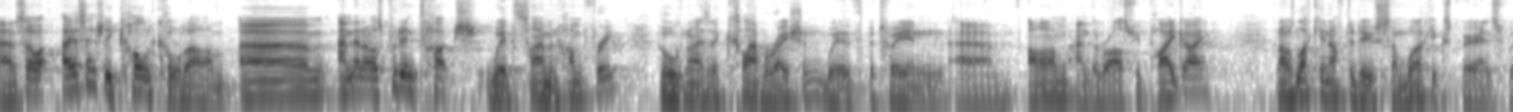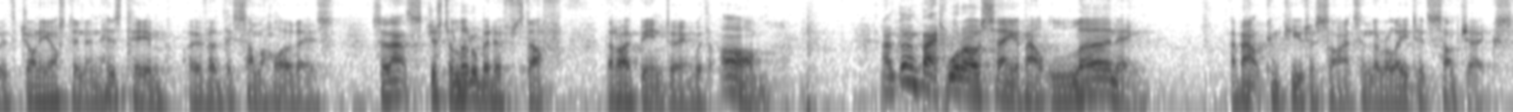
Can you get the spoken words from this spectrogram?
Um, so I essentially cold called ARM, um, and then I was put in touch with Simon Humphrey, who organized a collaboration with between um, ARM and the Raspberry Pi guy. And I was lucky enough to do some work experience with Jonny Austin and his team over the summer holidays. So that's just a little bit of stuff that I've been doing with ARM. Now going back to what I was saying about learning about computer science and the related subjects,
